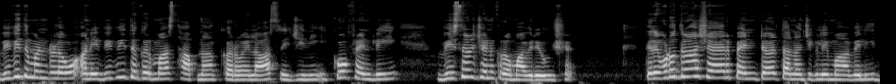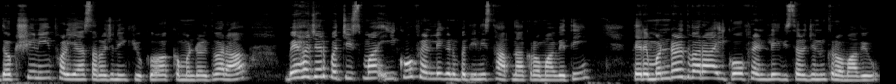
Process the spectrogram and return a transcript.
વિવિધ મંડળો અને વિવિધ ઘરમાં સ્થાપના કરેલા શ્રીજીની ઇકો ફ્રેન્ડલી વિસર્જન કરવામાં આવી રહ્યું છે. ત્યારે વડોદરા શહેર પેન્ટર તાનાજી ગલીમાં આવેલી દક્ષિણી ફળિયા સાર્વજનિક યુવક મંડળ દ્વારા બે હજાર પચીસમાં ઇકો ફ્રેન્ડલી ગણપતિની સ્થાપના કરવામાં આવી હતી, ત્યારે મંડળ દ્વારા ઇકો ફ્રેન્ડલી વિસર્જન કરવામાં આવ્યું.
